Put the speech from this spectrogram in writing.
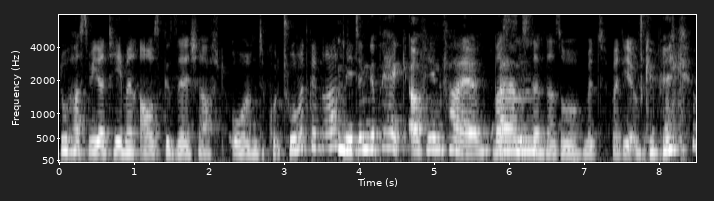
du hast wieder Themen aus Gesellschaft und Kultur mitgebracht. Mit dem Gepäck, auf jeden Fall. Was Ähm, ist denn da so mit bei dir im Gepäck?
